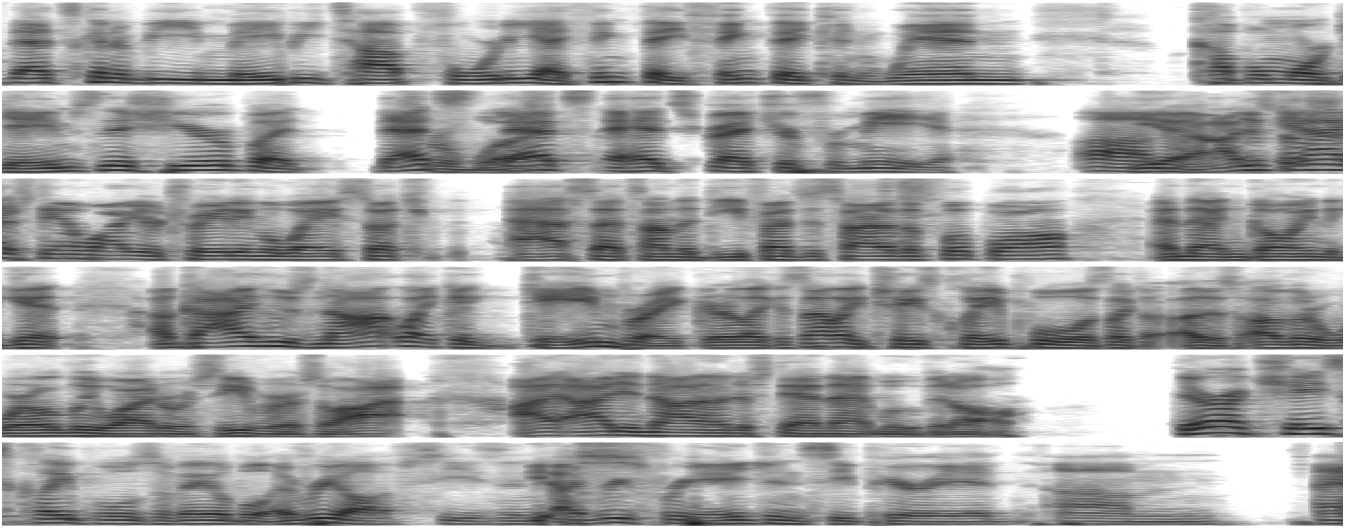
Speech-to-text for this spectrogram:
that's going to be maybe top 40. I think they think they can win a couple more games this year, but that's that's the head scratcher for me. Um, yeah, I just don't and I- understand why you're trading away such assets on the defensive side of the football and then going to get a guy who's not like a game breaker. Like it's not like Chase Claypool is like a, this otherworldly wide receiver. So I, I I did not understand that move at all. There are Chase Claypools available every offseason, Yes. every free agency period. Um, I,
